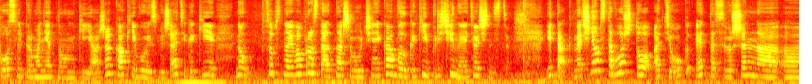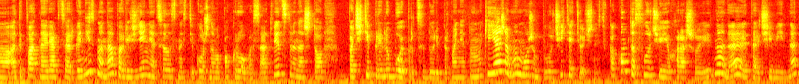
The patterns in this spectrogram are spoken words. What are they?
после перманентного макияжа, как его избежать и какие, ну, собственно, и вопрос-то от нашего ученика был, какие причины отечности. Итак, начнем с того, что отек – это совершенно э, адекватная реакция организма на повреждение целостности кожного покрова. Соответственно, что почти при любой процедуре перманентного макияжа мы можем получить отечность. В каком-то случае ее хорошо видно, да, это очевидно,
